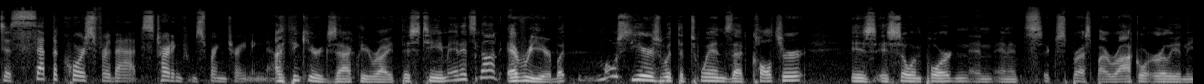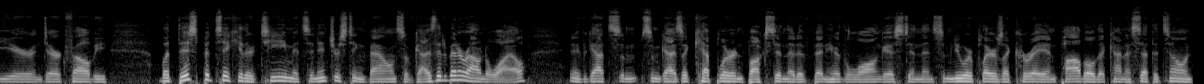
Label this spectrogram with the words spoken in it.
to set the course for that starting from spring training now. I think you're exactly right. This team, and it's not every year, but most years with the Twins, that culture is is so important, and, and it's expressed by Rocco early in the year and Derek Falvey. But this particular team, it's an interesting balance of guys that have been around a while. know, you've got some some guys like Kepler and Buxton that have been here the longest, and then some newer players like Correa and Pablo that kind of set the tone.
